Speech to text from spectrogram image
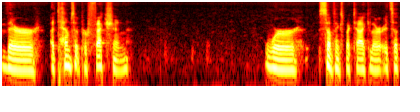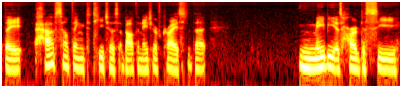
their attempts at perfection were something spectacular. It's that they have something to teach us about the nature of Christ that maybe is hard to see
